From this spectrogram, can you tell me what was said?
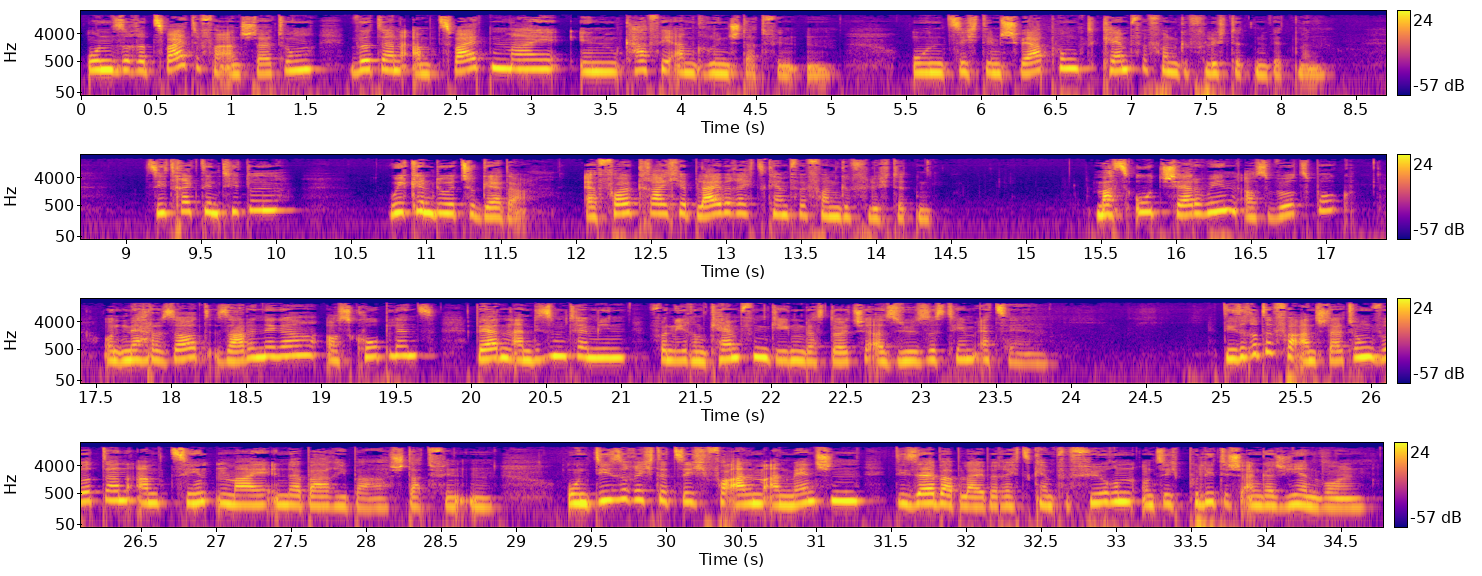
Unsere zweite Veranstaltung wird dann am 2. Mai im Café am Grün stattfinden und sich dem Schwerpunkt Kämpfe von Geflüchteten widmen. Sie trägt den Titel We Can Do It Together Erfolgreiche Bleiberechtskämpfe von Geflüchteten. Mas'ud Sherwin aus Würzburg und Mehrzad Sarnegar aus Koblenz werden an diesem Termin von ihren Kämpfen gegen das deutsche Asylsystem erzählen. Die dritte Veranstaltung wird dann am 10. Mai in der Bari Bar stattfinden und diese richtet sich vor allem an Menschen, die selber Bleiberechtskämpfe führen und sich politisch engagieren wollen.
